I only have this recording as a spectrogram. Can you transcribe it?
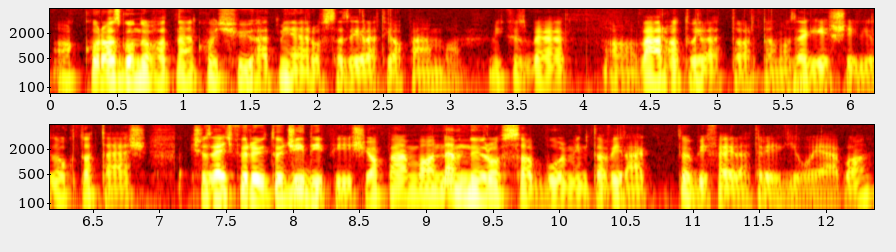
akkor azt gondolhatnánk, hogy hű, hát milyen rossz az élet Japánban. Miközben a várható élettartam, az egészség, az oktatás és az egyfőre jutó GDP is Japánban nem nő rosszabbul, mint a világ többi fejlett régiójában.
